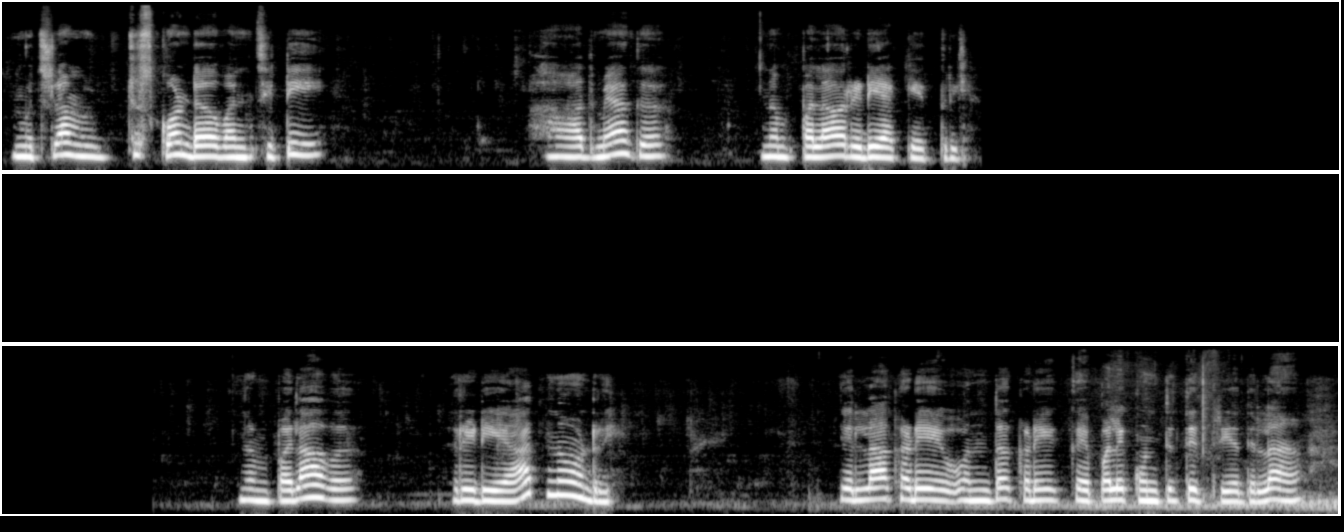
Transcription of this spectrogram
ಮುಚ್ಚಲ ಮುಚ್ಚಿಸ್ಕೊಂಡು ಒಂದು ಸಿಟಿ ಆದ್ಮ್ಯಾಗ ನಮ್ಮ ಪಲಾವ್ ರೆಡಿ ಆಕೈತ್ರಿ. ನಮ್ಮ ಪಲಾವ್ ರೆಡಿ ಆಯ್ತು ನೋಡ್ರಿ. ಎಲ್ಲ ಕಡೆ ಒಂದ ಕಡೆ ಕಾಯಿಪಲ್ಯ ಕುಂತಿರ್ತೈತೆ ರೀ ಅದೆಲ್ಲ.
